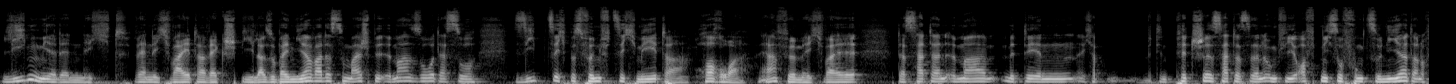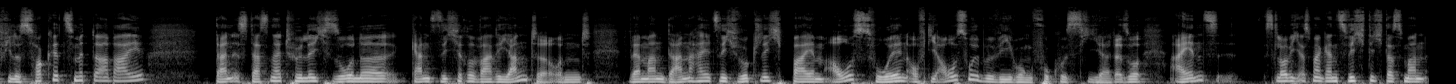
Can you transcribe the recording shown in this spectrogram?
liegen mir denn nicht, wenn ich weiter wegspiele. Also bei mir war das zum Beispiel immer so, dass so 70 bis 50 Meter Horror, ja, für mich, weil das hat dann immer mit den, ich habe mit den Pitches hat das dann irgendwie oft nicht so funktioniert, dann noch viele Sockets mit dabei. Dann ist das natürlich so eine ganz sichere Variante. Und wenn man dann halt sich wirklich beim Ausholen auf die Ausholbewegung fokussiert, also eins ist, glaube ich, erstmal ganz wichtig, dass man,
